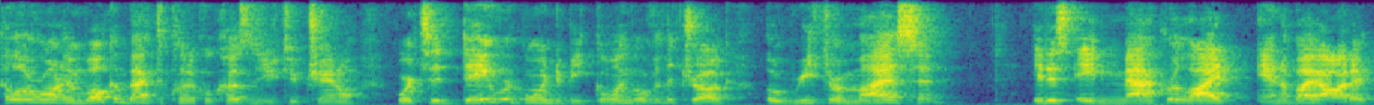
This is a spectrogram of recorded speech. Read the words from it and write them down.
Hello everyone and welcome back to Clinical Cousins YouTube channel where today we're going to be going over the drug erythromycin. It is a macrolide antibiotic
